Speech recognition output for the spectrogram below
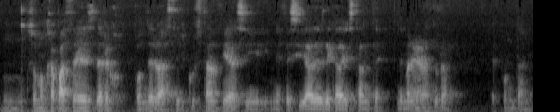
mm, somos capaces de responder a las circunstancias y necesidades de cada instante de manera natural, espontánea.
